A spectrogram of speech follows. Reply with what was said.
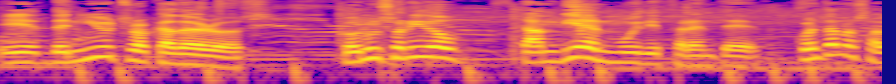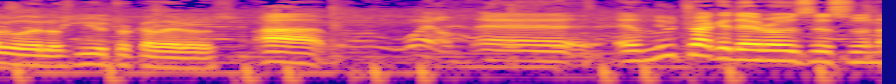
Y The New Trocaderos, con un sonido también muy diferente. Cuéntanos algo de los New Trocaderos. Ah, bueno, eh, el New Tracaderos es un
